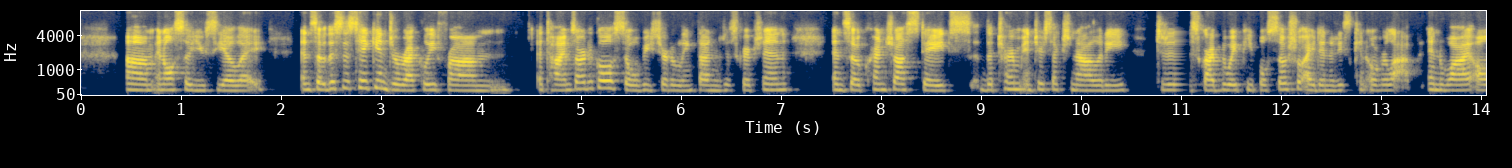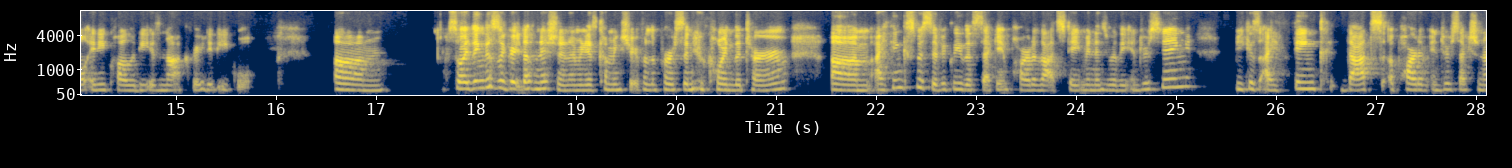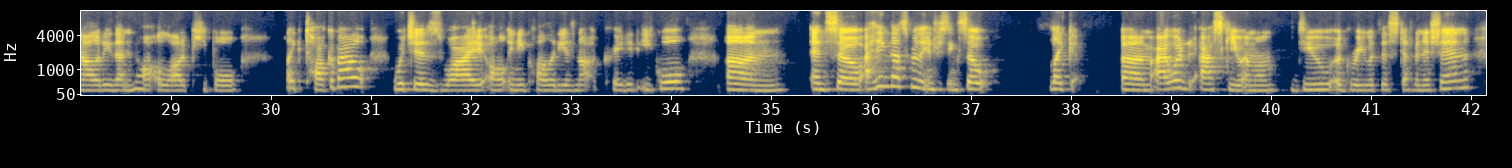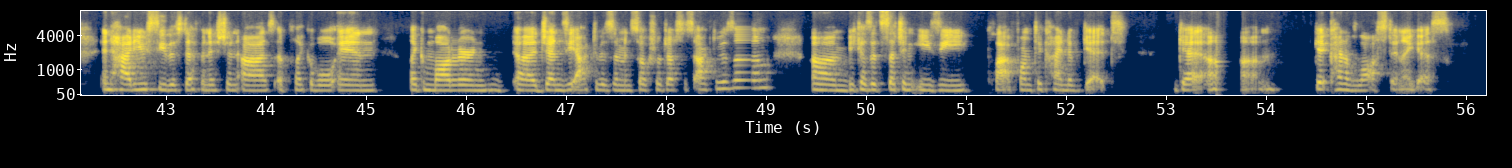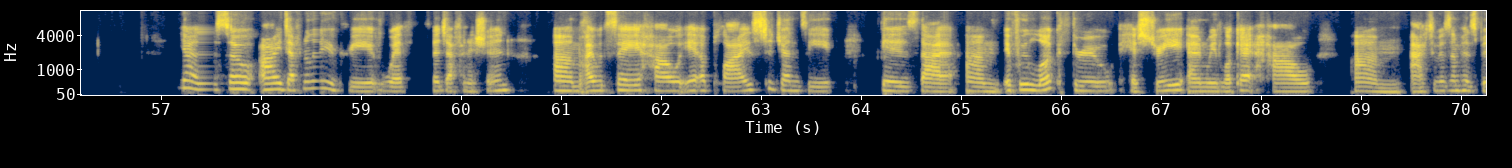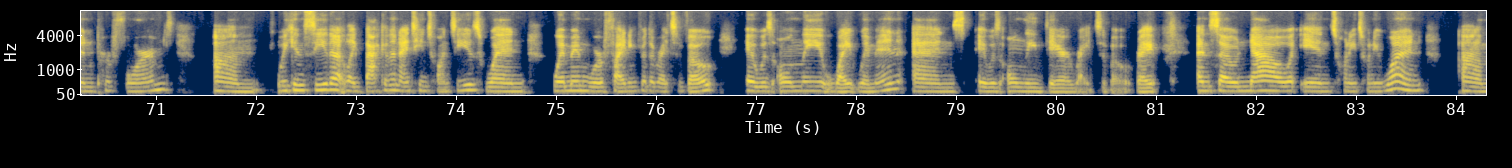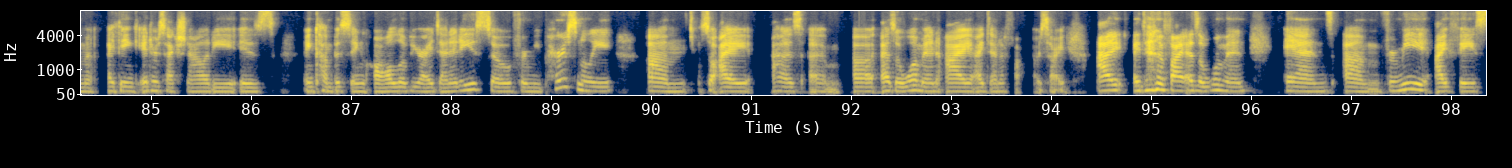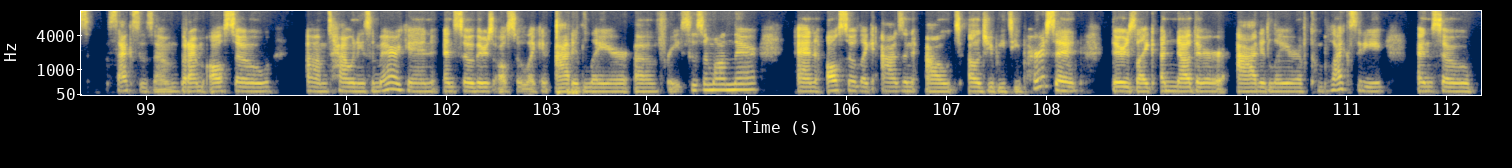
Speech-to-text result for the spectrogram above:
um, and also UCLA. And so this is taken directly from a Times article, so we'll be sure to link that in the description. And so Crenshaw states the term intersectionality to describe the way people's social identities can overlap and why all inequality is not created equal. Um, so I think this is a great definition. I mean, it's coming straight from the person who coined the term. Um, I think specifically the second part of that statement is really interesting because I think that's a part of intersectionality that not a lot of people like talk about, which is why all inequality is not created equal. Um, and so I think that's really interesting. So, like, um, I would ask you, Emma, do you agree with this definition? And how do you see this definition as applicable in like modern uh, Gen Z activism and social justice activism? Um, because it's such an easy platform to kind of get get um, get kind of lost in, I guess. Yeah, so I definitely agree with the definition. Um, I would say how it applies to Gen Z is that um, if we look through history and we look at how um, activism has been performed, um, we can see that like back in the 1920s when women were fighting for the right to vote it was only white women and it was only their right to vote right? And so now in 2021 um, i think intersectionality is encompassing all of your identities. So for me personally um, so I, as um, uh, as a woman, I identify. Sorry, I identify as a woman, and um, for me, I face sexism, but I'm also um, Taiwanese American, and so there's also like an added layer of racism on there, and also like as an out LGBT person, there's like another added layer of complexity, and so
